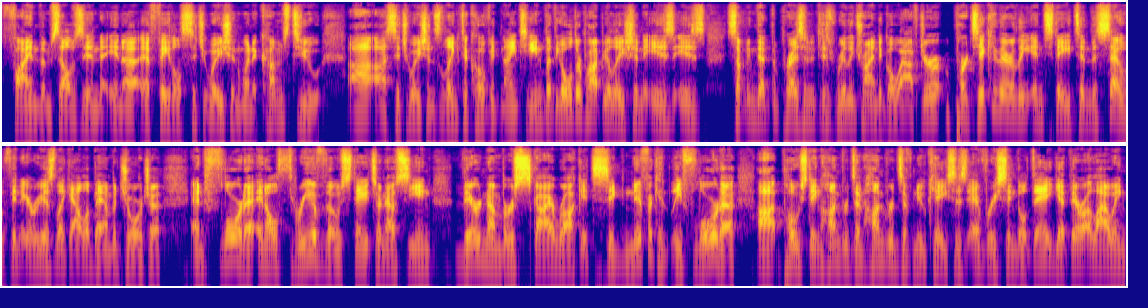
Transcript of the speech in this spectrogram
find themselves in in a, a, fatal situation when it comes to uh, uh, situations linked to COVID nineteen. But the older population is is something that the president is really trying to go after, particularly in states in the South, in areas like Alabama, Georgia, and Florida. And all three of those states are now seeing their numbers skyrocket significantly. Florida posting hundreds and hundreds of new cases every single day, yet they're allowing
